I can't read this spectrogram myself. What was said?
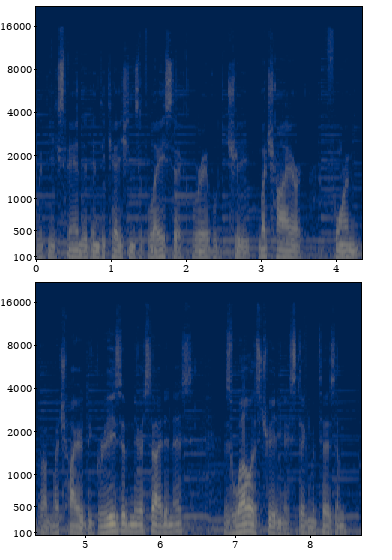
with the expanded indications of LASIK, we're able to treat much higher form, uh, much higher degrees of nearsightedness, as well as treating astigmatism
